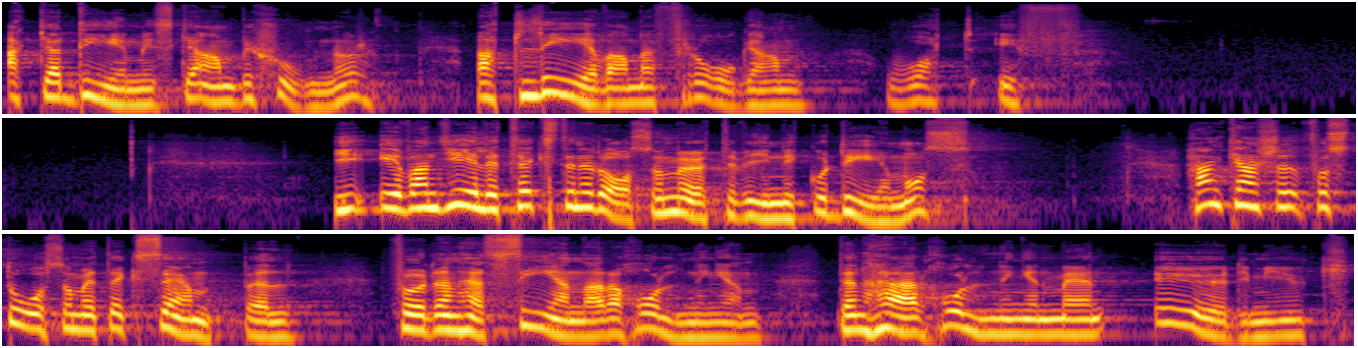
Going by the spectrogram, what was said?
akademiska ambitioner. Att leva med frågan What if? I evangelietexten idag så möter vi Nikodemos. Han kanske får stå som ett exempel för den här senare hållningen den här hållningen med en ödmjuk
